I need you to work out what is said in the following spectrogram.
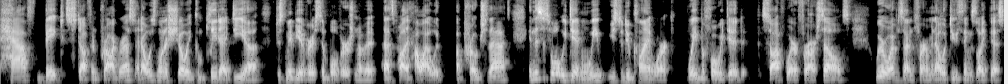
half baked stuff in progress. I'd always want to show a complete idea, just maybe a very simple version of it. That's probably how I would approach that. And this is what we did when we used to do client work way before we did software for ourselves. We were a web design firm and I would do things like this.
